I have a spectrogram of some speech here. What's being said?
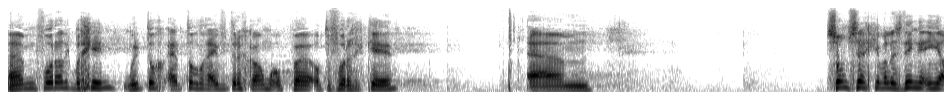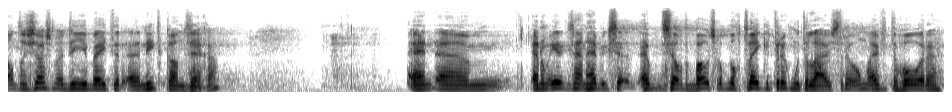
Ehm, voordat ik begin, moet ik toch, eh, toch nog even terugkomen op, eh, op de vorige keer. Ehm, soms zeg je wel eens dingen in je enthousiasme die je beter eh, niet kan zeggen. En, ehm, en om eerlijk te zijn heb ik, dezelfde boodschap nog twee keer terug moeten luisteren. Om even te horen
